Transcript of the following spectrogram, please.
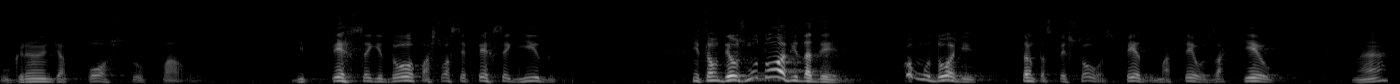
O grande apóstolo Paulo, de perseguidor, passou a ser perseguido. Então Deus mudou a vida dele, como mudou de tantas pessoas, Pedro, Mateus, Zaqueu, né?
